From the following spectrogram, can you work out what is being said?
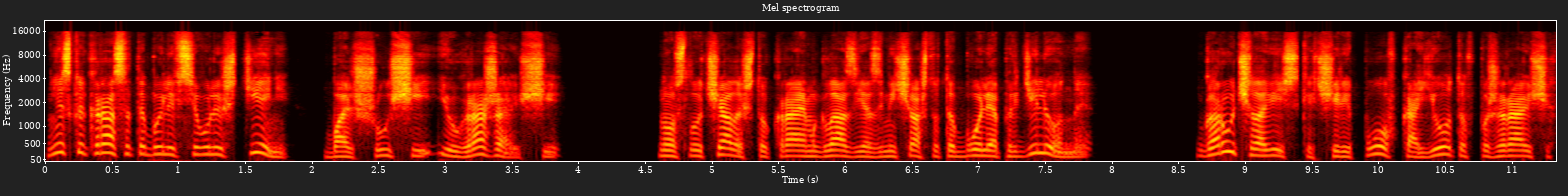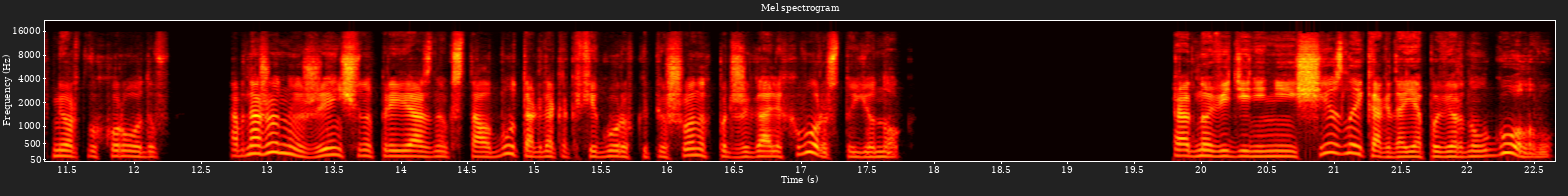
Несколько раз это были всего лишь тени, большущие и угрожающие. Но случалось, что краем глаза я замечал что-то более определенное. Гору человеческих черепов, койотов, пожирающих мертвых уродов, обнаженную женщину, привязанную к столбу, тогда как фигуры в капюшонах поджигали хворост у ее ног. Одно видение не исчезло, и когда я повернул голову.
